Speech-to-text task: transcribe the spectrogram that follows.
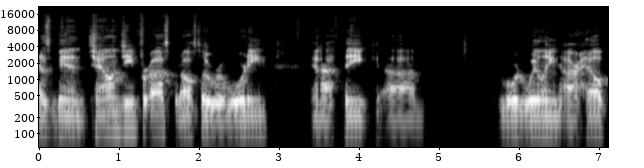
has been challenging for us, but also rewarding. And I think, um, Lord willing, our health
